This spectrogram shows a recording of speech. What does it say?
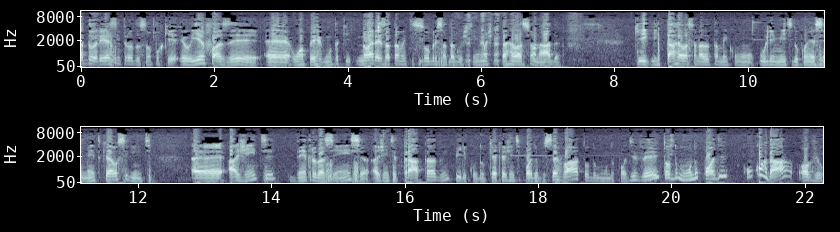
adorei essa introdução porque eu ia fazer é, uma pergunta que não era exatamente sobre Santo Agostinho, mas que está relacionada, que está relacionada também com o limite do conhecimento, que é o seguinte: é, a gente dentro da ciência a gente trata do empírico, do que é que a gente pode observar, todo mundo pode ver e todo mundo pode concordar, óbvio,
